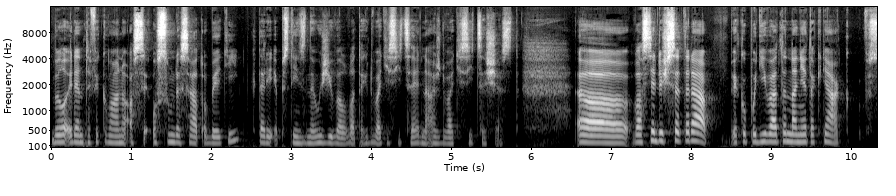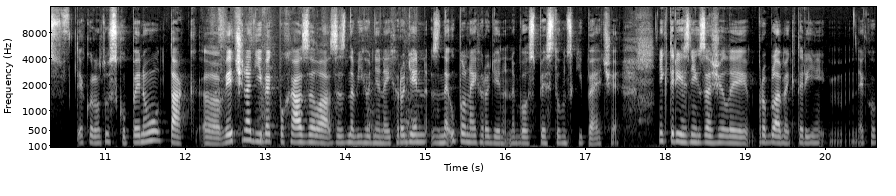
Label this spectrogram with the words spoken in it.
bylo identifikováno asi 80 obětí, který Epstein zneužíval v letech 2001 až 2006. Uh, vlastně, když se teda jako podíváte na ně tak nějak jako na tu skupinu, tak uh, většina dívek pocházela ze znevýhodněných rodin, z neúplných rodin nebo z pěstounský péče. Někteří z nich zažili problémy, které jako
